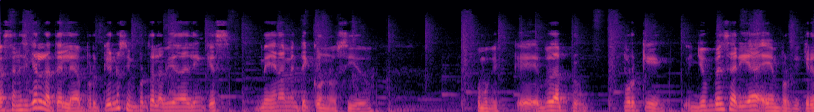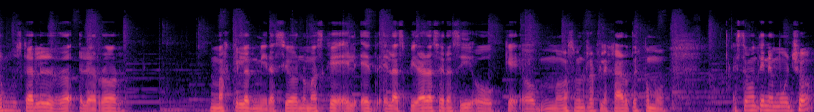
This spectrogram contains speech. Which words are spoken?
hasta ni siquiera en la tele, ¿ah? ¿por qué nos importa la vida de alguien que es medianamente conocido? Como que, o sea, ¿por- ¿por qué? Yo pensaría en porque queremos buscarle el, erro- el error, más que la admiración, o más que el, el- el aspirar a ser así, o que o más o menos reflejarte, es como, este no tiene mucho,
